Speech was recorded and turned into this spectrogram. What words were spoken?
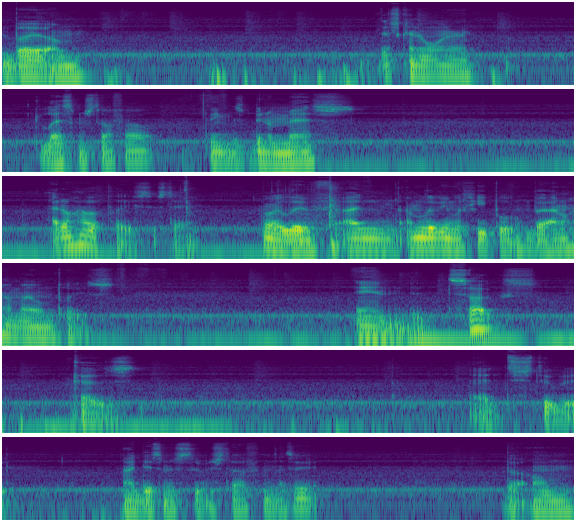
But, um, just kind of want to let some stuff out. Things been a mess. I don't have a place to stay or live. I'm I'm living with people, but I don't have my own place, and it sucks because it's stupid. I did some stupid stuff, and that's it. But um,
